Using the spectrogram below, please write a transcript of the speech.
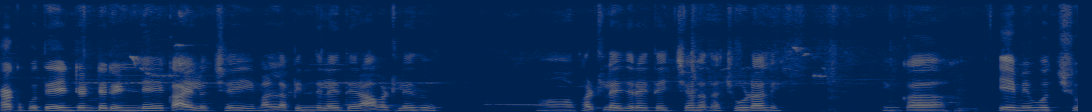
కాకపోతే ఏంటంటే రెండే కాయలు వచ్చాయి. మళ్ళీ పిందెలు అయితే రావట్లేదు. ఫర్టిలైజర్ అయితే ఇచ్చా కదా చూడాలి. ఇంకా ఏమి ఇవ్వచ్చు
